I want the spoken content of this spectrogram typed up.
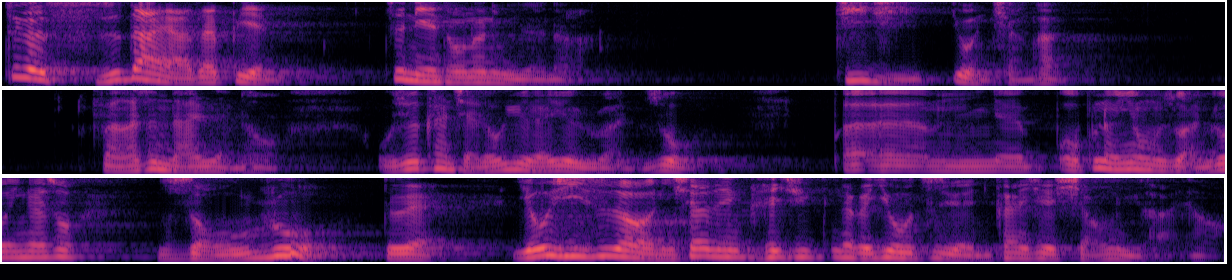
这个时代啊在变，这年头的女人啊，积极又很强悍，反而是男人哦，我觉得看起来都越来越软弱。呃呃，我不能用软弱，应该说柔弱，对不对？尤其是哦，你下次可以去那个幼稚园，你看一些小女孩啊，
